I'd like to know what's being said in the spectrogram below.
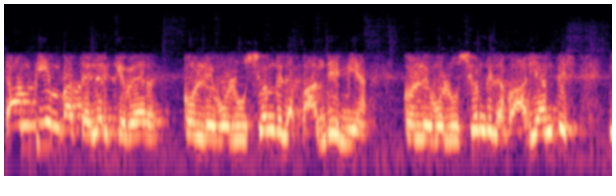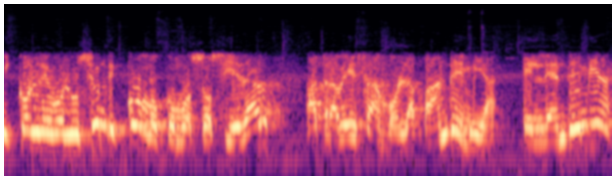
también va a tener que ver con la evolución de la pandemia, con la evolución de las variantes y con la evolución de cómo como sociedad atravesamos la pandemia en la endemia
